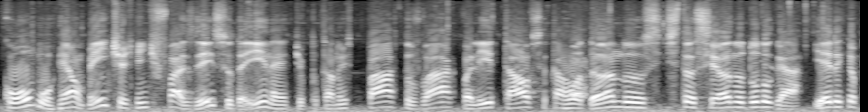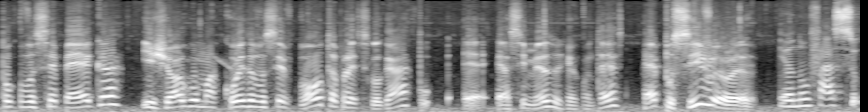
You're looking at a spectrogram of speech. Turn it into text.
como realmente a gente fazer isso daí, né? Tipo, tá no espaço, vácuo ali e tal, você tá rodando, se distanciando do lugar. E aí daqui a pouco você pega e joga uma coisa, você volta pra esse lugar? Pô, É, é assim mesmo que acontece? É possível? Eu não faço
